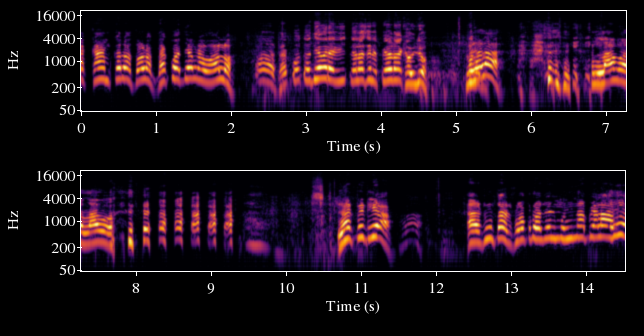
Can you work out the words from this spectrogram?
એક કામ કરો થોડોક ધક્કો દેવડાવો હાલો. હા ધક્કો તો દેવરાવી પેલા છે ને પેડા ખાવ લ્યો. પેડા? લાવો લાવો. હે. ટીટિયા આ શું તાર છોકરો જઈને મહિના પેલા હે?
